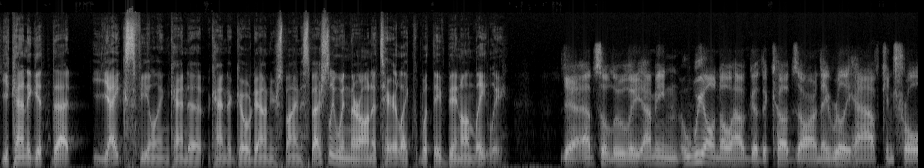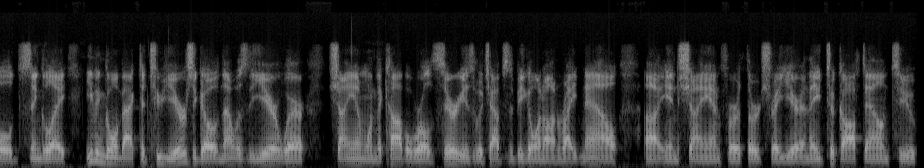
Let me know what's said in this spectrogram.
you kind of get that yikes feeling kind of kind of go down your spine, especially when they're on a tear like what they've been on lately. Yeah, absolutely. I mean, we all know how good the Cubs are, and they really have controlled single A, even going back to two years ago, and that was the year where Cheyenne won the CABA World Series, which happens to be going on right now uh, in Cheyenne for a third straight year, and they took off down to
